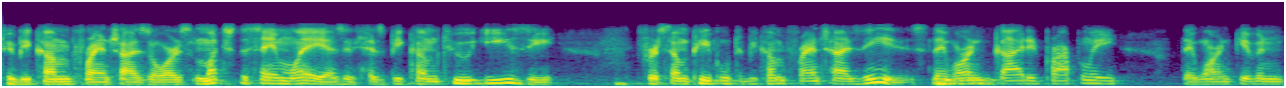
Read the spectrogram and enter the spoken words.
to become franchisors, much the same way as it has become too easy for some people to become franchisees. They weren't guided properly. They weren't given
